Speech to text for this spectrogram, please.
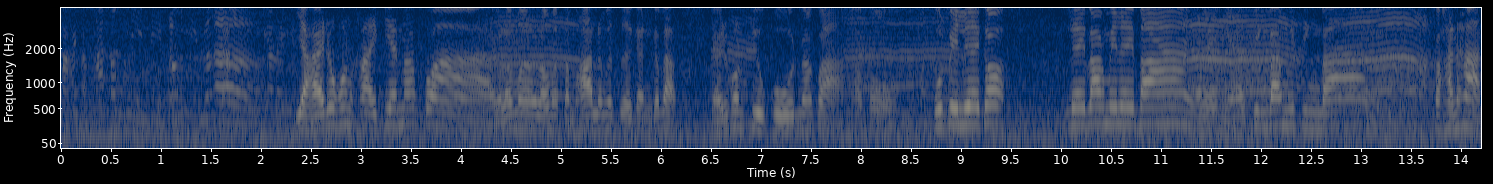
มาให้สัมภาษณ์ต้องมีมีต้องมีเรื่องแบบนี้อะไรอย่างอเงี้ยยากให้ทุกคนคลายเครียดมากกว่าเรามาเรามาสัมภาษณ์เรามาเจอกันก็แบบอยากให้ทุกคนฟีลกู๊ดมากกว่าครับผมพูดไปเรื่อยก็เรื่อยบ้างไม่เรื่อยบ้างอะไรอย่างเงี้ยจริงบ้างไม่จริงบ้าง ก็หันหาร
